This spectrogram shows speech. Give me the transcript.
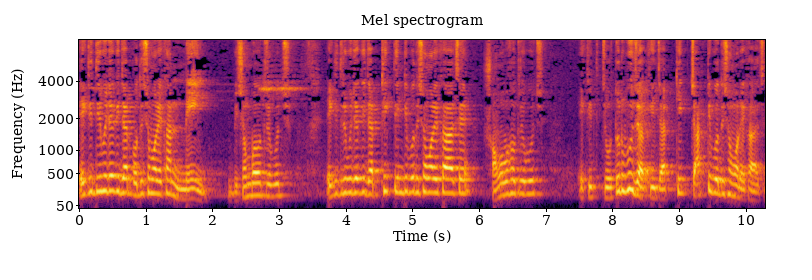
একটি ত্রিভুজ কি যার প্রতিসম রেখা নেই? বিষমবাহু ত্রিভুজ। একটি ত্রিভুজ কি যার ঠিক তিনটি প্রতিসম রেখা আছে? সমবাহু ত্রিভুজ। একটি চতুর্ভুজ আঁকি যার ঠিক চারটি প্রতিসম রেখা আছে?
